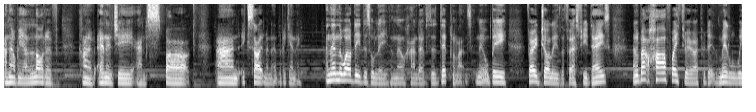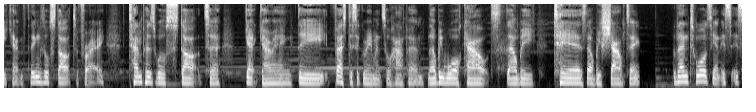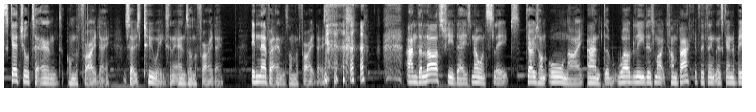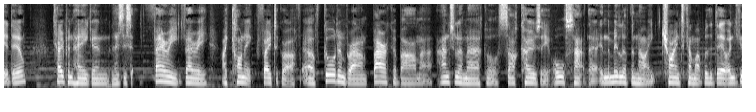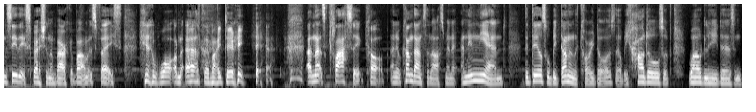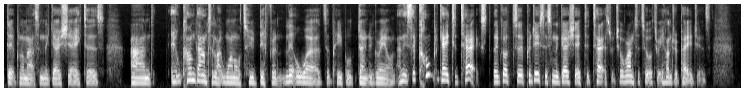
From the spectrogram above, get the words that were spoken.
And there'll be a lot of kind of energy and spark and excitement at the beginning. And then the world leaders will leave and they'll hand over to the diplomats. And it'll be very jolly the first few days. And about halfway through, I predict the middle weekend, things will start to fray. Tempers will start to get going. The first disagreements will happen. There'll be walkouts, there'll be tears, there'll be shouting. Then towards the end, it's, it's scheduled to end on the Friday. So it's two weeks and it ends on the Friday. It never ends on the Friday. and the last few days, no one sleeps, goes on all night, and the world leaders might come back if they think there's going to be a deal. Copenhagen, there's this very, very iconic photograph of Gordon Brown, Barack Obama, Angela Merkel, Sarkozy all sat there in the middle of the night trying to come up with a deal. And you can see the expression on Barack Obama's face. You know, what on earth am I doing here? And that's classic cop. And it'll come down to the last minute. And in the end, the deals will be done in the corridors. There'll be huddles of world leaders and diplomats and negotiators. And it'll come down to like one or two different little words that people don't agree on. And it's a complicated text. They've got to produce this negotiated text, which will run to two or three hundred pages,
